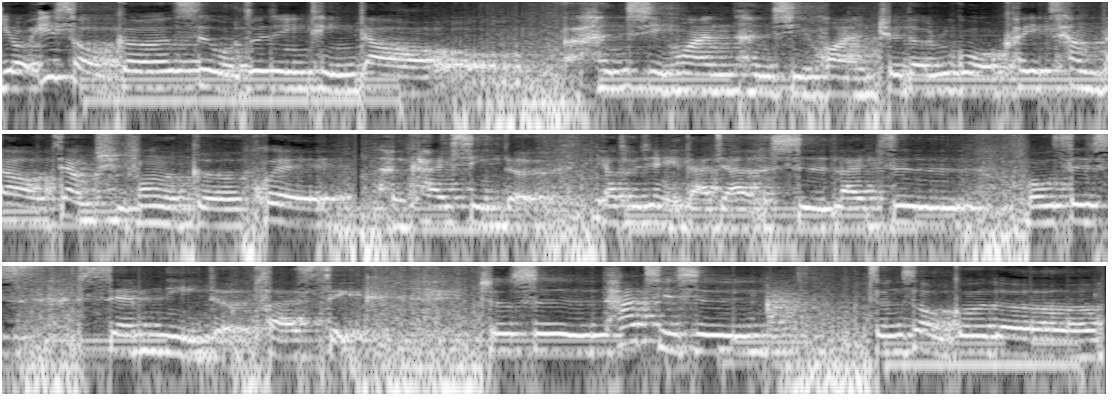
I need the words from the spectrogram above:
有一首歌是我最近听到很喜欢很喜欢，觉得如果可以唱到这样曲风的歌会很开心的。要推荐给大家的是来自 Moses Samney 的 Plastic。就是它其实整首歌的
